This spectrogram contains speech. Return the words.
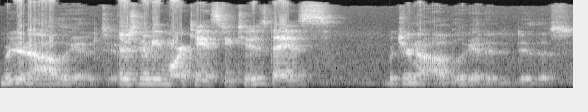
But you're not obligated to. There's gonna be more Tasty Tuesdays. But you're not obligated to do this.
